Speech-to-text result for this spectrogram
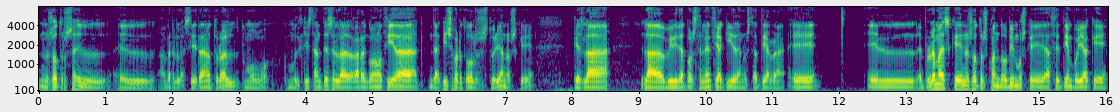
nosotros el, a ver, la sidra natural, como, como dijiste antes, es la gran conocida de aquí, sobre todo los asturianos, que, que es la la bebida por excelencia aquí de nuestra tierra. Eh, el, problema es que nosotros cuando vimos que hace tiempo ya que,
